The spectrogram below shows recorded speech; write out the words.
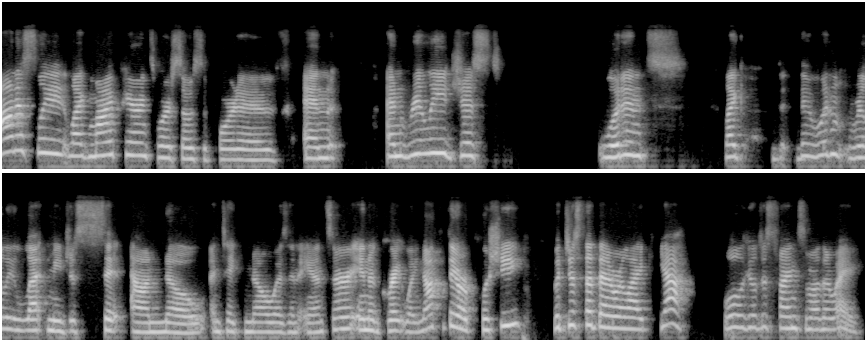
honestly, like my parents were so supportive and and really just wouldn't like they wouldn't really let me just sit on no and take no as an answer in a great way. Not that they were pushy, but just that they were like, yeah, well, you'll just find some other way.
